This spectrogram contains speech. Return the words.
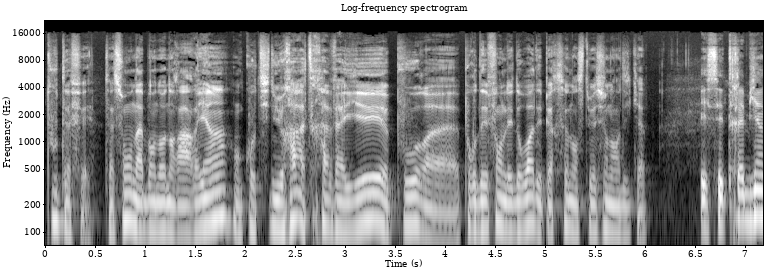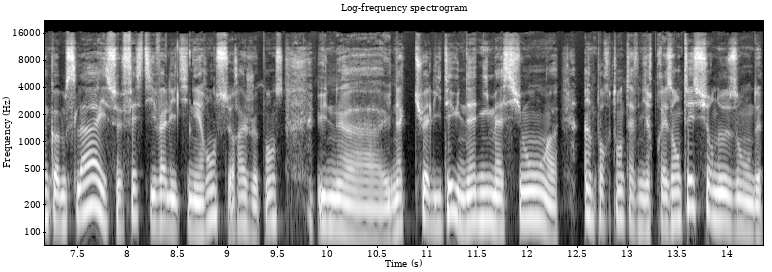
Tout à fait. De toute façon, on n'abandonnera rien, on continuera à travailler pour, euh, pour défendre les droits des personnes en situation de handicap. Et c'est très bien comme cela. Et ce festival itinérant sera, je pense, une, euh, actualité, une animation euh, importante à venir présenter sur nos ondes.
